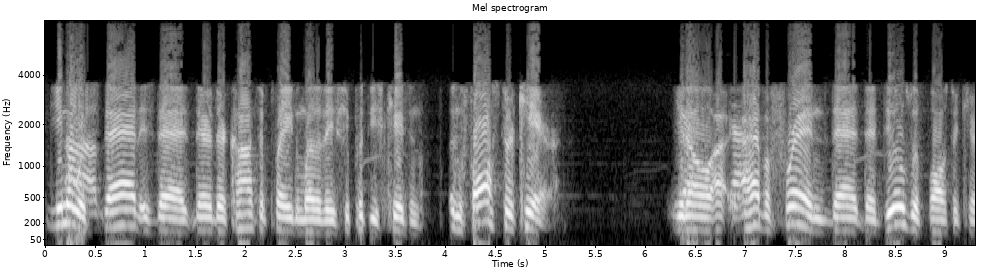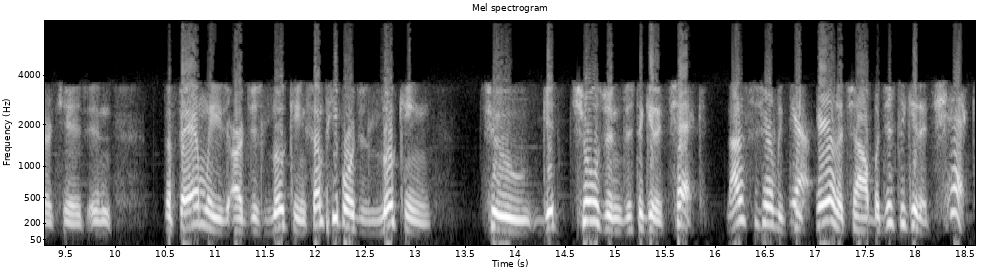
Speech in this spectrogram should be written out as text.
You know Um, what's sad is that they're they're contemplating whether they should put these kids in in foster care. You know, I, I have a friend that that deals with foster care kids, and the families are just looking. Some people are just looking to get children just to get a check, not necessarily take care of the child, but just to get a check.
